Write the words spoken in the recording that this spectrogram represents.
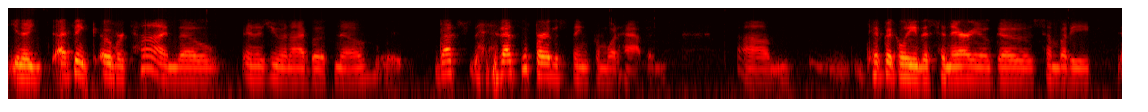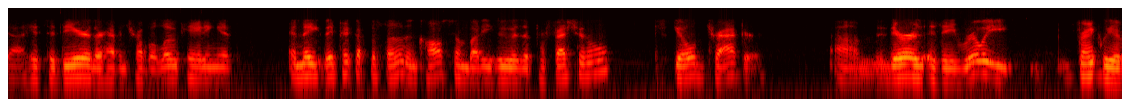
you know, I think over time, though, and as you and I both know, that's that's the furthest thing from what happens. Um, typically, the scenario goes: somebody uh, hits a deer, they're having trouble locating it, and they they pick up the phone and call somebody who is a professional skilled tracker. Um, there is a really, frankly, a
